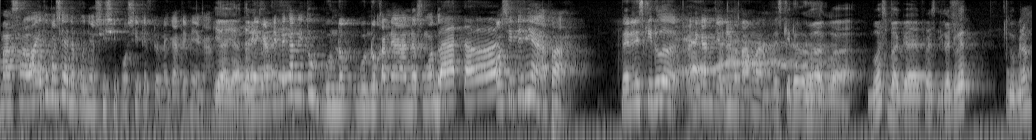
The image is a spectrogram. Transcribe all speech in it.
masalah itu pasti ada punya sisi positif dan negatifnya kan. Iya, iya. Tadi Negatifnya kan itu gunduk gundukannya anda semua tuh. Betul. Positifnya apa? Dari Rizky dulu. Tadi kan jadi pertama. Rizky dulu. gua gua gua sebagai fresh graduate gue bilang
